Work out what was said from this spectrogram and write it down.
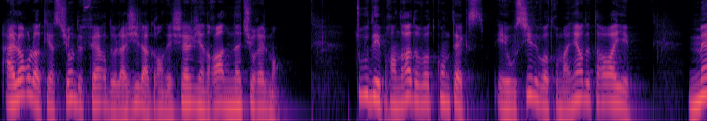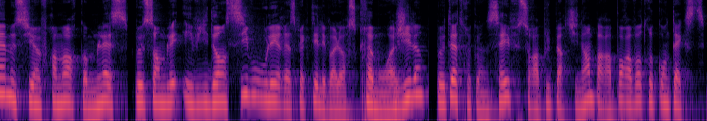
alors l'occasion de faire de l'agile à grande échelle viendra naturellement. Tout dépendra de votre contexte et aussi de votre manière de travailler. Même si un framework comme Less peut sembler évident si vous voulez respecter les valeurs Scrum ou Agile, peut-être qu'un Safe sera plus pertinent par rapport à votre contexte.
